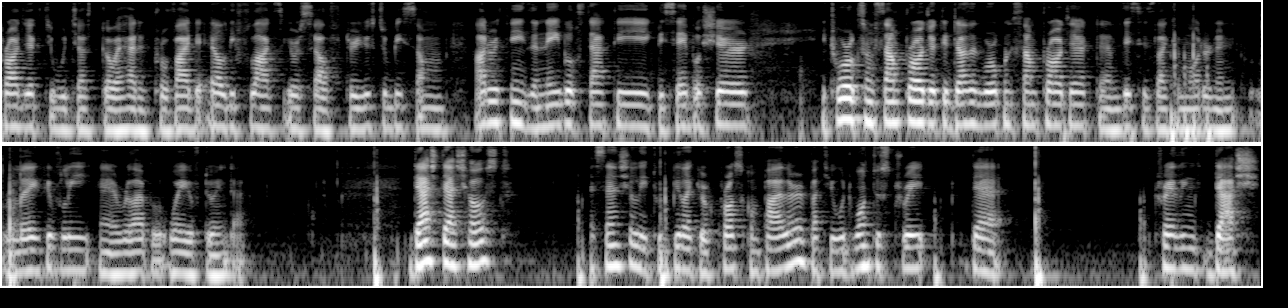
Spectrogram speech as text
projects you would just go ahead and provide the LD flags yourself. There used to be some other things enable static disable shared it works on some project it doesn't work on some project and this is like a modern and relatively uh, reliable way of doing that. Dash dash host. Essentially it would be like your cross compiler but you would want to strip the trailing dash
